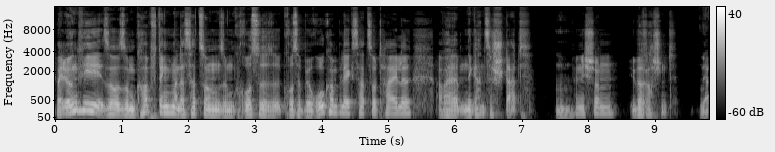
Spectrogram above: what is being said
Weil irgendwie so, so im Kopf denkt man, das hat so ein, so ein große, großer Bürokomplex, hat so Teile, aber eine ganze Stadt Mhm. finde ich schon überraschend. Ja,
